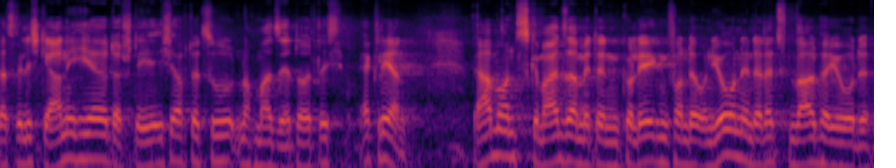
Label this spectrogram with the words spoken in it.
Das will ich gerne hier, da stehe ich auch dazu, noch einmal sehr deutlich erklären. Wir haben uns gemeinsam mit den Kollegen von der Union in der letzten Wahlperiode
